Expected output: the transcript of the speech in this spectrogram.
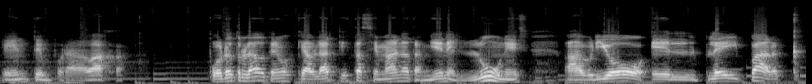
en temporada baja. Por otro lado, tenemos que hablar que esta semana, también el lunes, abrió el Play Park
